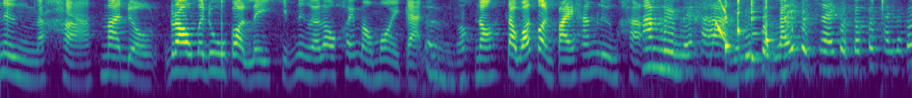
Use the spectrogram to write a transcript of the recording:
หนึ่งนะคะ มาเดี๋ยวเรามาดูก่อนเลยคลิปหนึ่งแล้วเราค่อยเมาส์มอยกัน เออเนาะเนาะแต่ว่าก่อนไปห้ามลืมค่ะ ห้ามลืมเลยค่ะ อย่าลืมกดไลค์ กดแชร์ กด subscribe แล้วก็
